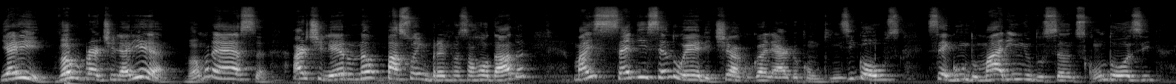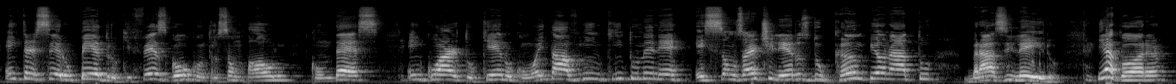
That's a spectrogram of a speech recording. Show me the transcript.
E aí, vamos para artilharia? Vamos nessa. Artilheiro não passou em branco essa rodada, mas segue sendo ele, Thiago Galhardo com 15 gols, segundo Marinho dos Santos com 12, em terceiro Pedro, que fez gol contra o São Paulo, com 10, em quarto, Keno com oitavo. E em quinto, Nenê. Esses são os artilheiros do campeonato brasileiro. E agora,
